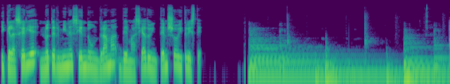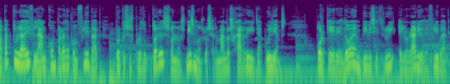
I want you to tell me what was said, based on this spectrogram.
y que la serie no termine siendo un drama demasiado intenso y triste. A Back to Life la han comparado con Fleabag porque sus productores son los mismos, los hermanos Harry y Jack Williams, porque heredó en BBC Three el horario de Fleabag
